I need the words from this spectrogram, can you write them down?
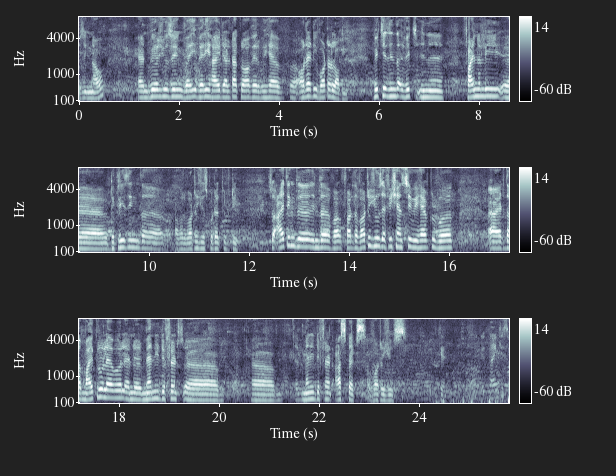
using now and we are using very very high delta crop where we have uh, already water logging which is in the which in uh, finally uh, decreasing the our water use productivity so i think the, in the for the water use efficiency we have to work at the micro level and many different uh, uh, many different aspects of water use okay. okay thank you so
